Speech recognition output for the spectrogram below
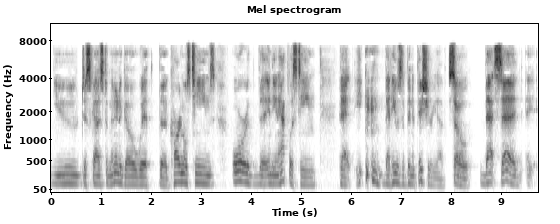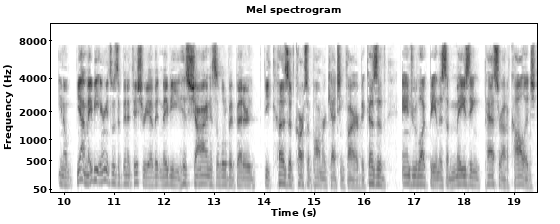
you discussed a minute ago with the Cardinals teams or the Indianapolis team that he, that he was a beneficiary of. So that said, you know, yeah, maybe Arians was a beneficiary of it. Maybe his shine is a little bit better because of Carson Palmer catching fire, because of Andrew Luck being this amazing passer out of college.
